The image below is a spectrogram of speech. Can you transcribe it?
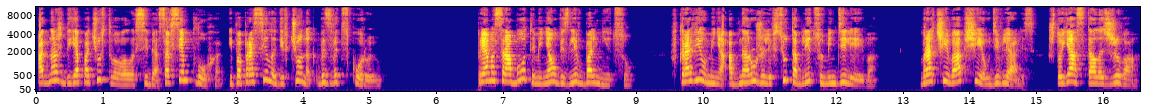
Однажды я почувствовала себя совсем плохо и попросила девчонок вызвать скорую. Прямо с работы меня увезли в больницу. В крови у меня обнаружили всю таблицу Менделеева. Врачи вообще удивлялись, что я осталась жива.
